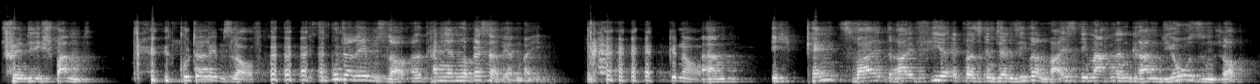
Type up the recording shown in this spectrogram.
finde ich spannend. guter äh, Lebenslauf. ist ein guter Lebenslauf, also kann ja nur besser werden bei ihm. genau. Ähm, ich kenne zwei, drei, vier etwas intensiver und weiß, die machen einen grandiosen Job,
